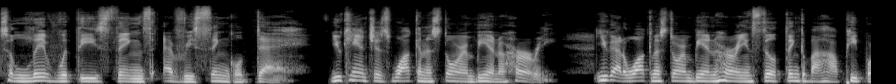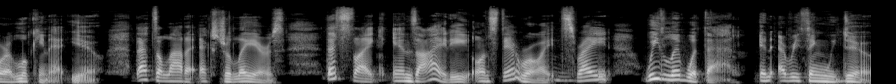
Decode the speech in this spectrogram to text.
to live with these things every single day. You can't just walk in a store and be in a hurry. You got to walk in a store and be in a hurry and still think about how people are looking at you. That's a lot of extra layers. That's like anxiety on steroids, mm-hmm. right? We live with that in everything we do.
